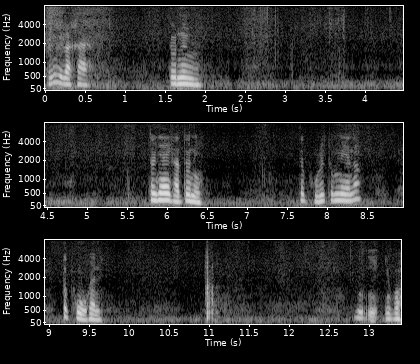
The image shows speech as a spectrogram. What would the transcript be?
ถึงอยู่ราคาตัวหนึ่งตัวใหญ่ค่ะตัวนี้ ตัวผู้หรือตัวเมียเนาะตัวผู้กันมีอีกอยู่บ่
